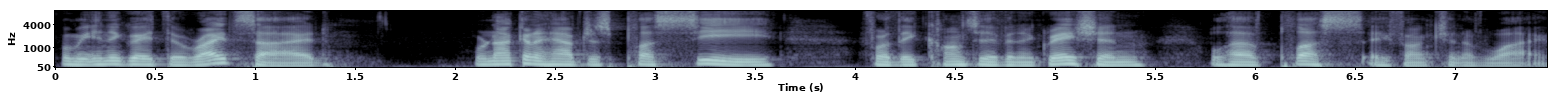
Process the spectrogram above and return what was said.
when we integrate the right side, we're not going to have just plus c for the constant of integration, we'll have plus a function of y.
